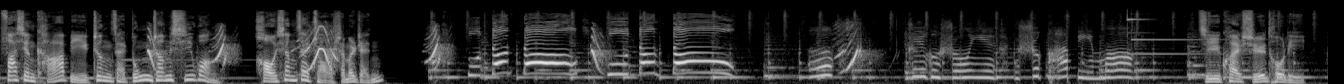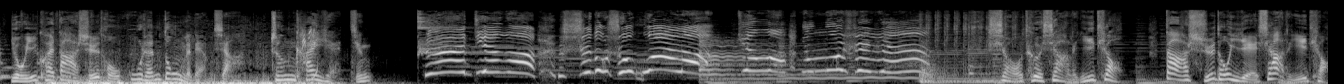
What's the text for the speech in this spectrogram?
发现卡比正在东张西望，好像在找什么人。土豆豆，土豆豆。嗯，这个声音是卡比吗？几块石头里有一块大石头，忽然动了两下，睁开眼睛。石头说话了！天啊！有陌生人！小特吓了一跳，大石头也吓了一跳。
